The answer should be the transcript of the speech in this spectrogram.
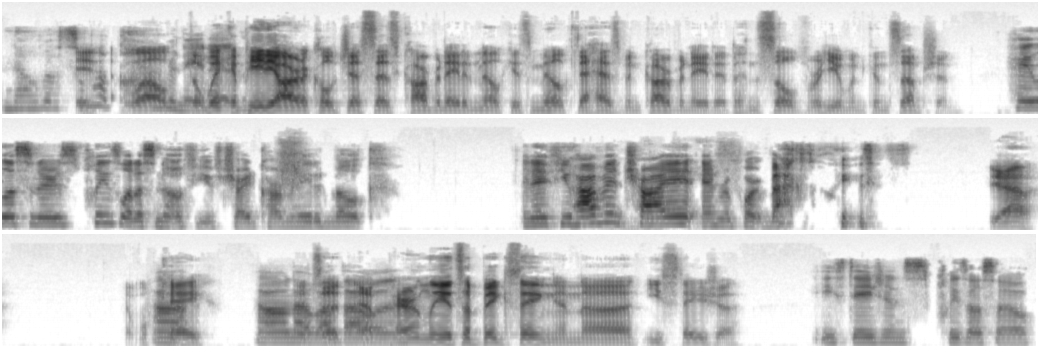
No, that's it, not well, the. Wikipedia article just says carbonated milk is milk that has been carbonated and sold for human consumption. Hey, listeners, please let us know if you've tried carbonated milk. And if you haven't, try it and report back, please. Yeah. Okay. I don't know it's about a, that one. apparently it's a big thing in uh, East Asia. East Asians, please also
